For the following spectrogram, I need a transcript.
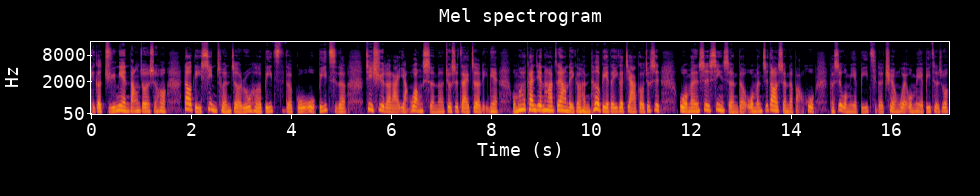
一个局面当中的时候，到底幸存者如何彼此的鼓舞，彼此的继续的来仰望神呢？就是在这里面，我们会看见他这样的一个很特别的一个架构，就是我们是信神的，我们知道神的保护，可是我们也彼此的劝慰，我们也彼此说，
